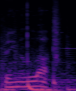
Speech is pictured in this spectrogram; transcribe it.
That was a close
